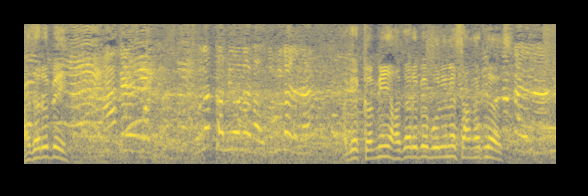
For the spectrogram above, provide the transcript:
हजार रुपये. कमी होणार भाऊ तुम्ही काय देणार अगे कमी हजार रुपये बोलूनच देणार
